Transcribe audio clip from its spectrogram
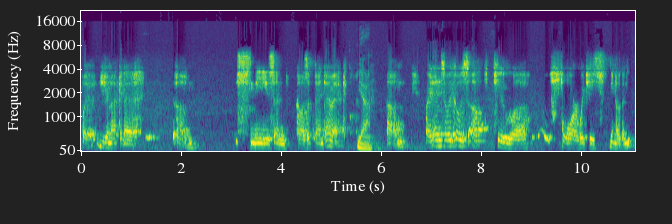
but you're not going to um, sneeze and cause a pandemic. Yeah. Um, right, and so it goes up to uh, four, which is you know the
